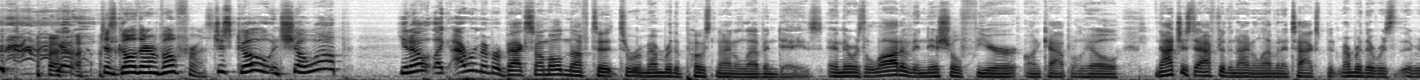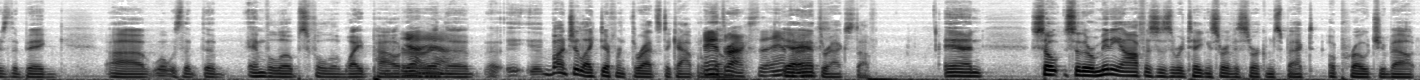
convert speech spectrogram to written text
just go there and vote for us. just go and show up. You know, like I remember back, so I'm old enough to, to remember the post 9 11 days. And there was a lot of initial fear on Capitol Hill, not just after the 9 11 attacks, but remember there was there was the big, uh, what was the, the envelopes full of white powder Yeah, and the, uh, a bunch of like different threats to Capitol Hill. Anthrax, the Yeah, anthrax. anthrax stuff. And so so there were many offices that were taking sort of a circumspect approach about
